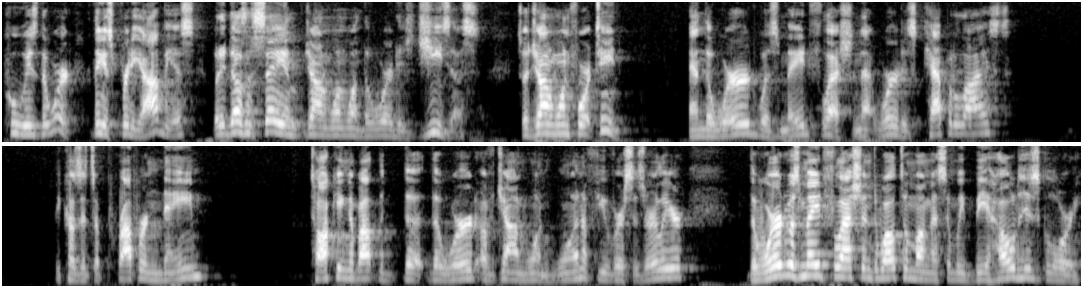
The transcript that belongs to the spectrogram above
who is the Word? I think it's pretty obvious, but it doesn't say in John 1 1 the Word is Jesus. So, John 1 14. And the Word was made flesh. And that word is capitalized because it's a proper name, talking about the, the, the word of John 1 1, a few verses earlier. The Word was made flesh and dwelt among us, and we beheld his glory,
